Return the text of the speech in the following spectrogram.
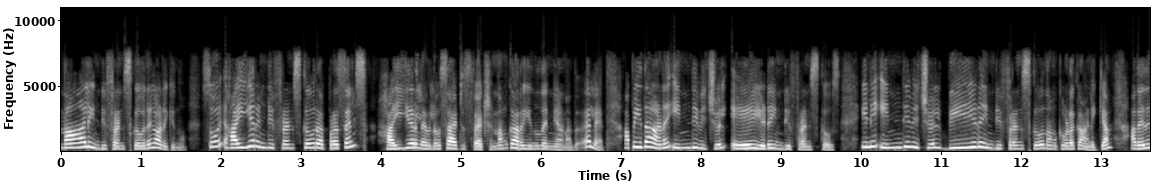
നാല് ഇൻഡിഫറൻസ് കർവിന് കാണിക്കുന്നു. So higher indifference curve represents higher level of satisfaction നമുക്ക് അറിയുന്നത് തന്നെയാണ് അത് അല്ലെ? അപ്പൊ ഇതാണ് ഇൻഡിവിജ്വൽ എയുടെ ഇൻഡിഫറൻസ് കർവ്സ് ഇനി ഇൻഡിവിജ്വൽ ബിയുടെ ഇൻഡിഫറൻസ് കർവ് നമുക്ക് ഇവിടെ കാണിക്കാം. അതായത്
